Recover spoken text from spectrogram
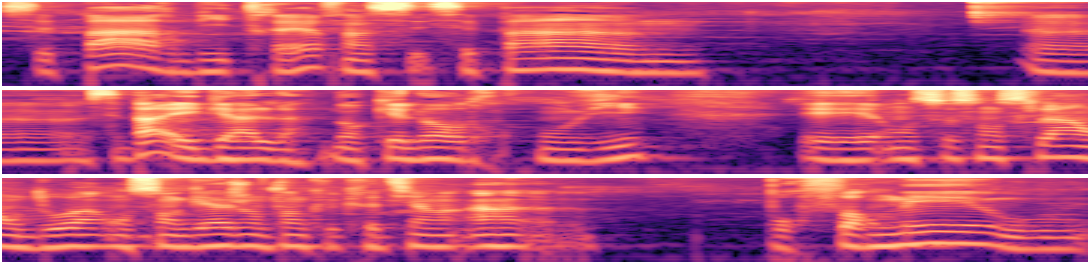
c'est pas arbitraire, enfin, c'est pas. euh, euh, c'est pas égal dans quel ordre on vit. Et en ce sens-là, on on s'engage en tant que chrétien pour former ou,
